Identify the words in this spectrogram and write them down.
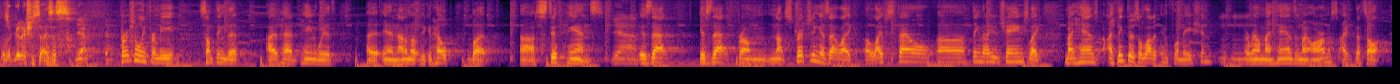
Those are good exercises. Yeah. Yeah. Personally, for me, something that I've had pain with, uh, and I don't know if you can help, but uh, stiff hands. Yeah. Is that is that from not stretching? Is that like a lifestyle uh, thing that I need to change? Like my hands, I think there's a lot of inflammation Mm-hmm. around my hands and my arms. I, that's all.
